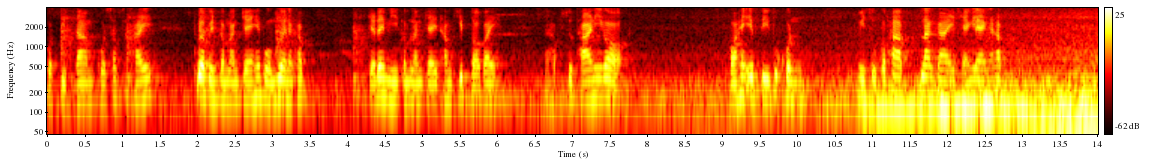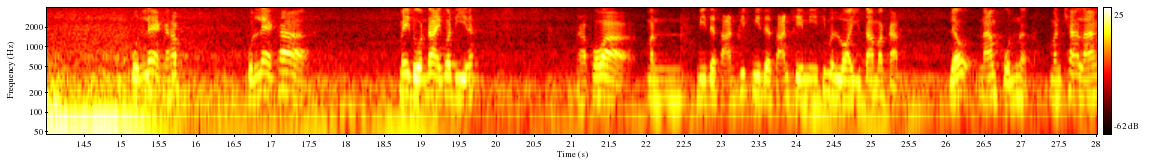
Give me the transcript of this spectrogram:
กดติดตามกด Subscribe เพื่อเป็นกำลังใจให้ผมด้วยนะครับ จะได้มีกำลังใจทำคลิปต่อไปนะครับ สุดท้ายนี้ก็ ขอให้ FC ทุกคนมีสุขภาพร่างกายแข็งแรงนะครับ ผลแรกนะครับ ผลแรกถ้าไม่โดนได้ก็ดีนะนะครับเพราะว่ามันมีแต่สารพิษมีแต่สารเคมีที่มันลอยอยู่ตามอากาศ แล้วน้ำฝนน่ะมันชะล้าง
